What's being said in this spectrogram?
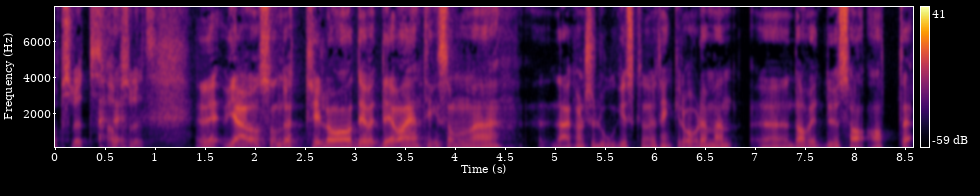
Absolutt. absolutt. Eh, Vi er også nødt til å Det, det var en ting som eh, Det er kanskje logisk når du tenker over det, men eh, David, du sa at det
